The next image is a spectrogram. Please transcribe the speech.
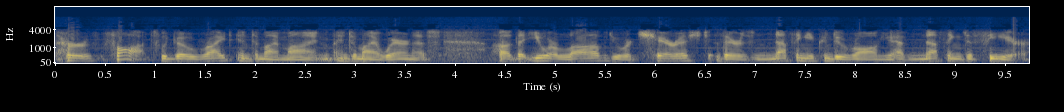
her thoughts would go right into my mind, into my awareness. Uh, that you are loved, you are cherished, there is nothing you can do wrong, you have nothing to fear.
